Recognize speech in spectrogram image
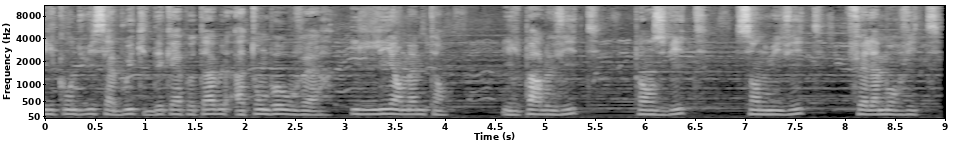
il conduit sa bouique décapotable à tombeau ouvert. Il lit en même temps. Il parle vite, pense vite, s'ennuie vite, fait l'amour vite.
